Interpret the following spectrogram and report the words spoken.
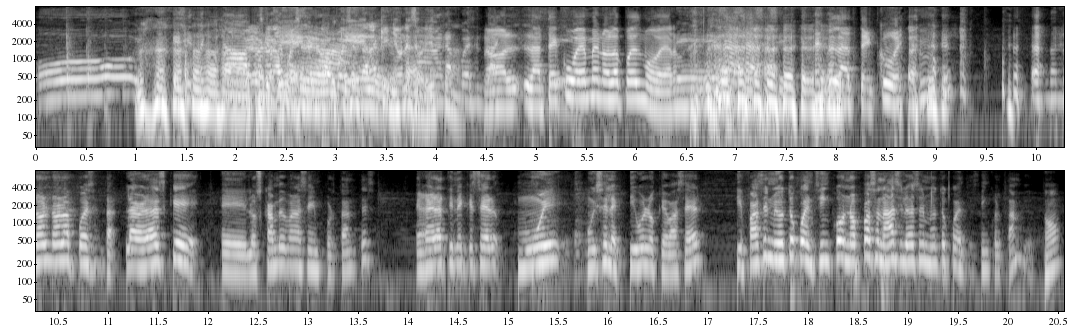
Oh, no, Pero no no sentar a Quiñones ahorita. la TQM no la puedes mover. La TQM. No, no, no la puedes sentar. La verdad es que eh, los cambios van a ser importantes. Herrera tiene que ser muy, muy selectivo en lo que va a hacer. Si pasa el minuto 45, no pasa nada si le das el minuto 45 el cambio. ¿No? O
